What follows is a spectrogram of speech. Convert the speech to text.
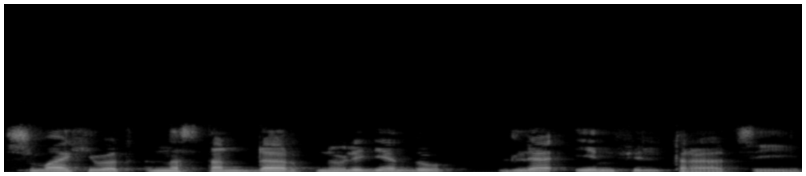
смахивает на стандартную легенду для инфильтрации.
